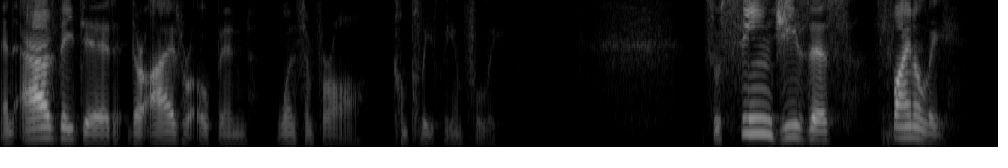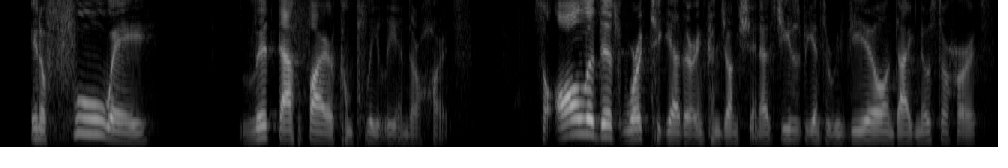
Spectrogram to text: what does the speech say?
And as they did, their eyes were opened once and for all, completely and fully. So, seeing Jesus finally in a full way, lit that fire completely in their hearts. So all of this worked together in conjunction as Jesus began to reveal and diagnose their hearts,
